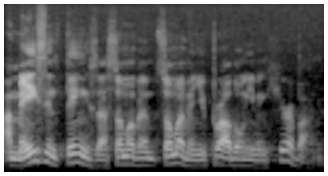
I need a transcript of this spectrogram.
Amazing things that some of them, some of them you probably don't even hear about. Them.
